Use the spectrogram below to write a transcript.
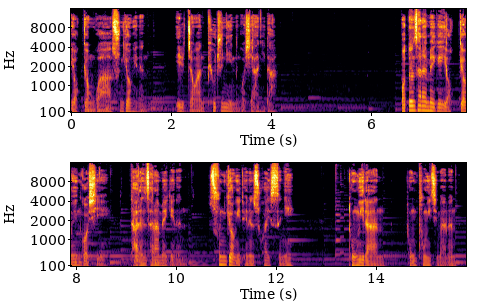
역경과 순경에는 일정한 표준이 있는 것이 아니다. 어떤 사람에게 역경인 것이 다른 사람에게는 순경이 되는 수가 있으니 동일한 동풍이지만은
